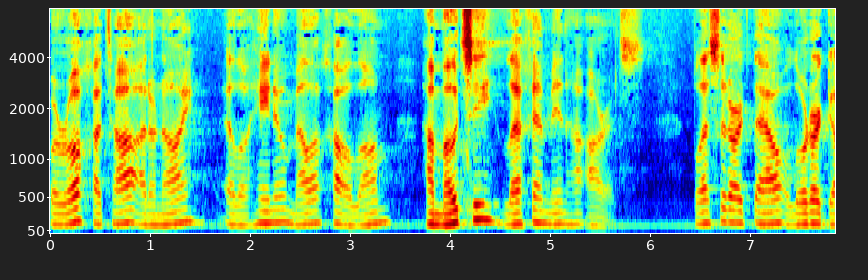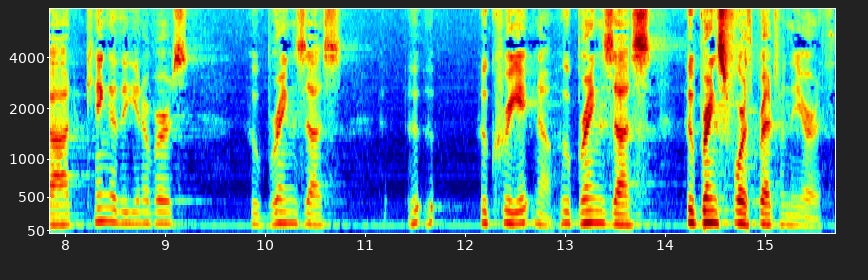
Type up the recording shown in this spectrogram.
Baruch atah Adonai Eloheinu melech haolam Hamotzi lechem min haaretz. Blessed art thou, Lord our God, King of the universe, who brings us, who, who, create, no, who brings us, who brings forth bread from the earth.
